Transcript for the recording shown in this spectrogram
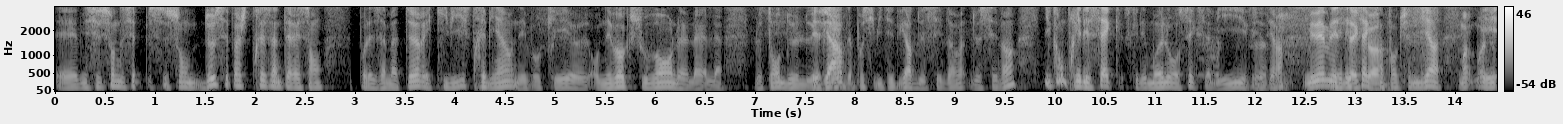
Et, mais ce sont, des, ce sont deux cépages très intéressants pour les amateurs et qui visent très bien. On, évoquait, euh, on évoque souvent la, la, la, le temps de le garde, la possibilité de garde de ces, vins, de ces vins, y compris les secs, parce que les moelleux, on sait que ça vieillit, etc. Mais même les, mais secs, les secs quoi. ça fonctionne bien. Moi, moi et...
